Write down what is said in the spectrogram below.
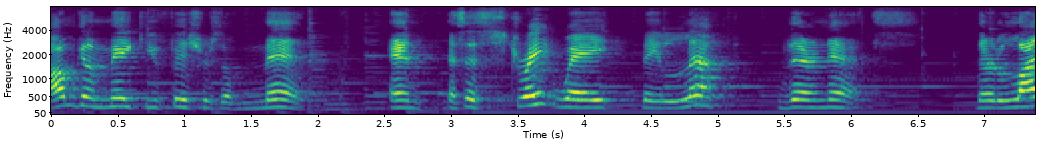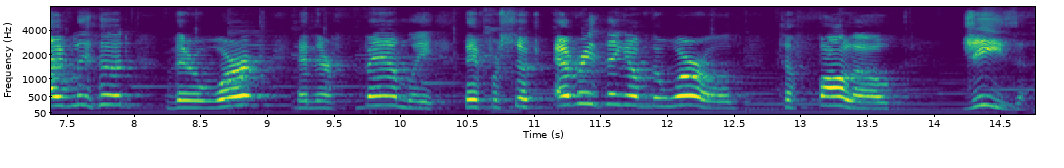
I'm going to make you fishers of men. And it says, straightway they left their nets, their livelihood, their work, and their family. They forsook everything of the world to follow Jesus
